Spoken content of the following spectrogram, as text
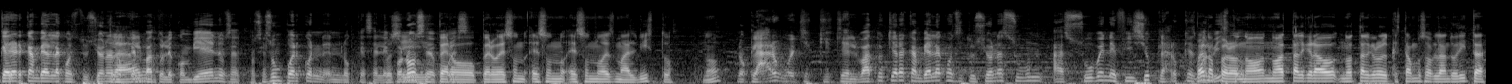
querer cambiar la constitución a lo que el Claro. vato le conviene, o sea, pues es un puerco en, en lo que se le Pues sí, conoce, pero, pues. pero eso, eso, no, eso no es mal visto, ¿no? No, claro, güey, que, que- que el vato quiera cambiar la constitución a su, a su beneficio, claro que es Bueno, mal pero visto. no, no a tal grado, no a tal grado del que estamos hablando ahorita.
